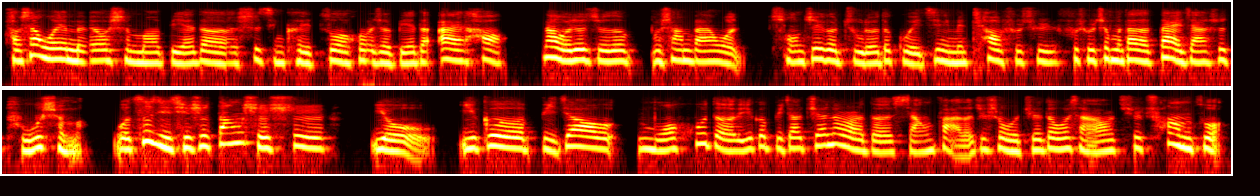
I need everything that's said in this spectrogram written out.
好像我也没有什么别的事情可以做，或者别的爱好。那我就觉得不上班，我从这个主流的轨迹里面跳出去，付出这么大的代价是图什么？我自己其实当时是有一个比较模糊的一个比较 general 的想法的，就是我觉得我想要去创作，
